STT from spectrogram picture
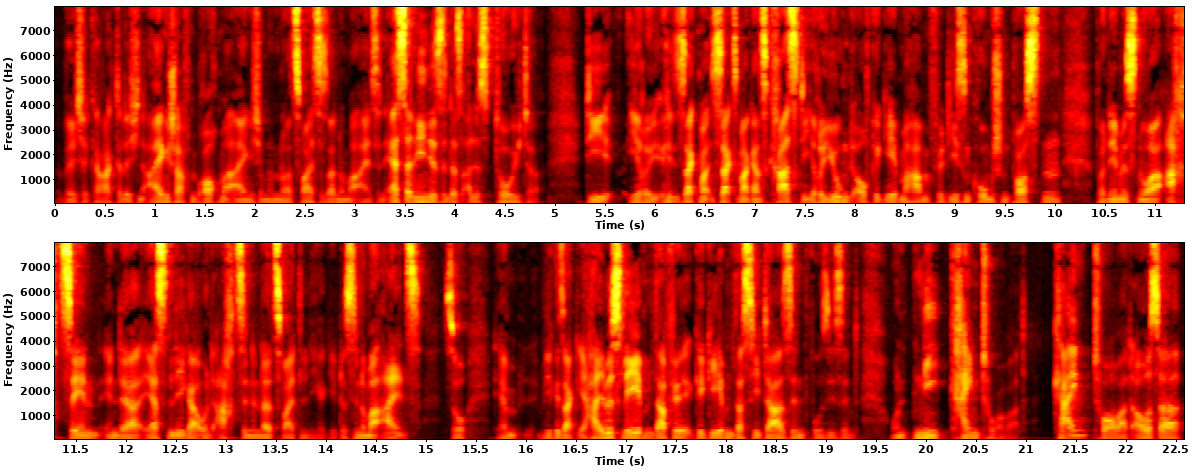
welche charakterlichen Eigenschaften braucht man eigentlich, um Nummer zwei zu sein, Nummer eins. In erster Linie sind das alles Torhüter, die ihre, ich sag mal, ich sag's mal ganz krass, die ihre Jugend aufgegeben haben für diesen komischen Posten, von dem es nur 18 in der ersten Liga und 18 in der zweiten Liga gibt. Das ist die Nummer eins. So, die haben, wie gesagt, ihr halbes Leben dafür gegeben, dass sie da sind, wo sie sind. Und nie kein Torwart. Kein Torwart, außer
